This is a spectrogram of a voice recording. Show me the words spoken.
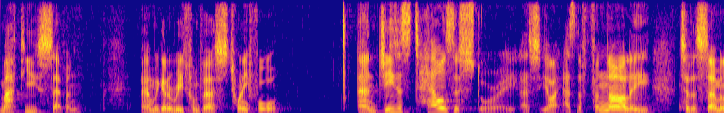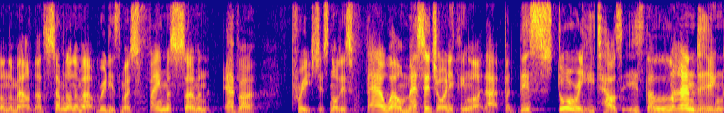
Matthew 7 and we're going to read from verse 24. And Jesus tells this story as, like, as the finale to the Sermon on the Mount. Now, the Sermon on the Mount really is the most famous sermon ever preached. It's not his farewell message or anything like that, but this story he tells is the landing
